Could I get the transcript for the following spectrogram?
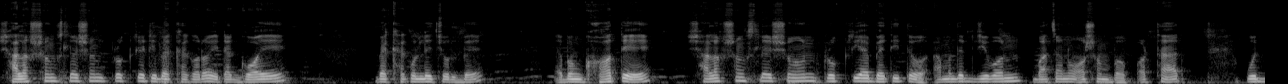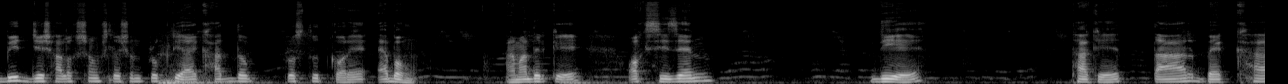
সালোক সংশ্লেষণ প্রক্রিয়াটি ব্যাখ্যা করো। এটা গয়ে ব্যাখ্যা করলে চলবে এবং ঘতে সালোক সংশ্লেষণ প্রক্রিয়া ব্যতীত আমাদের জীবন বাঁচানো অসম্ভব। অর্থাৎ উদ্ভিদ যে সালোক সংশ্লেষণ প্রক্রিয়ায় খাদ্য প্রস্তুত করে এবং আমাদেরকে অক্সিজেন দিয়ে থাকে, তার ব্যাখ্যা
